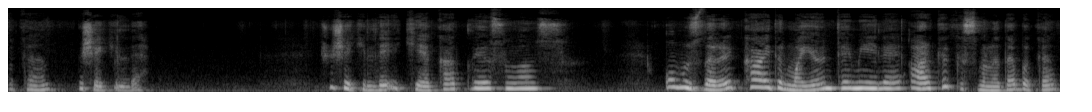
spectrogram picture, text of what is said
Bakın bu şekilde. Şu şekilde ikiye katlıyorsunuz. Omuzları kaydırma yöntemiyle arka kısmını da bakın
